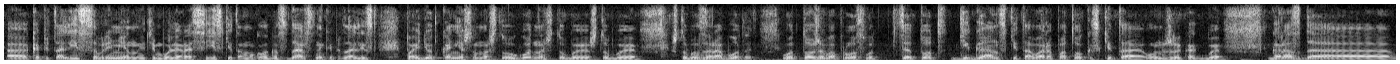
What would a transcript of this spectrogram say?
э, капиталист современный, тем более российский, там около государственный капиталист, пойдет, конечно, на что угодно, чтобы, чтобы, чтобы заработать. Вот тоже вопрос. Вот тот гигантский товаропоток из Китая, он же как бы гораздо...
